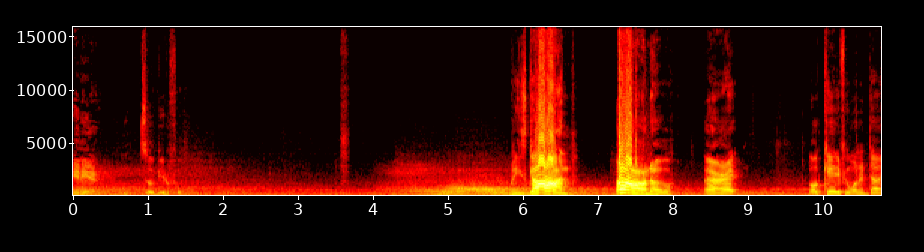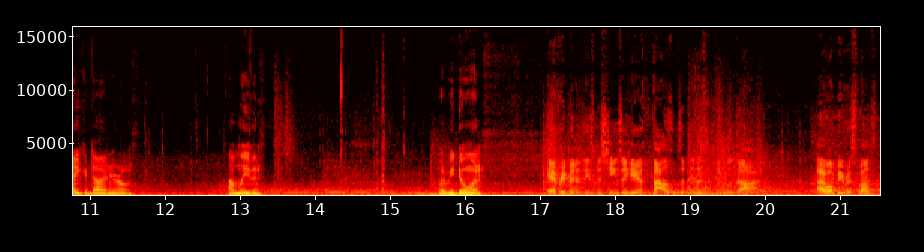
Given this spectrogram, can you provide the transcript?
In here. So beautiful. But he's gone! Oh no! Alright. Well, kid, if you want to die, you can die on your own. I'm leaving. What are we doing? Every minute these machines are here, thousands of innocent people die. I won't be responsible.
